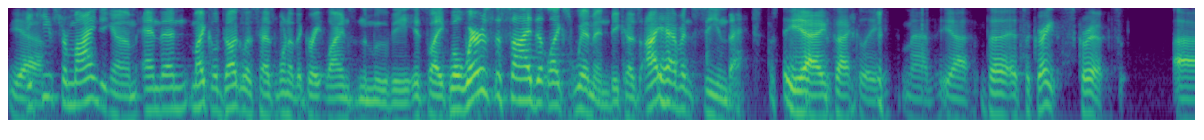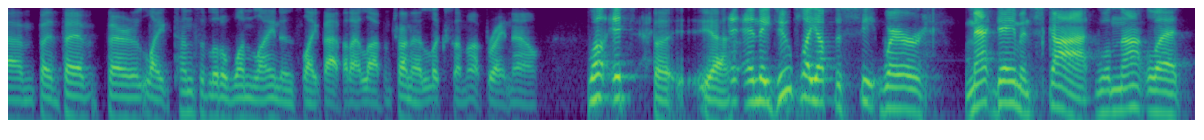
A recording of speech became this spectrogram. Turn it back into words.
Yeah, He keeps reminding him, and then Michael Douglas has one of the great lines in the movie. It's like, "Well, where's the side that likes women?" Because I haven't seen that. yeah, exactly, man. Yeah, the it's a great script, um, but there there are like tons of little one-liners like that that I love. I'm trying to look some up right now, Well, it's but yeah, and they do play up the scene where Matt Damon Scott will not let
